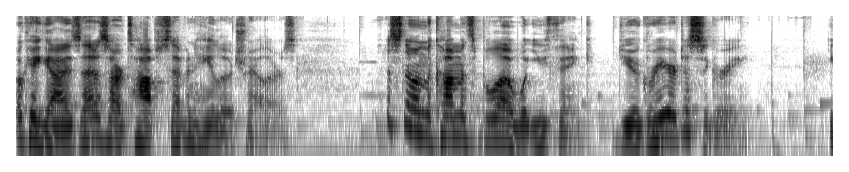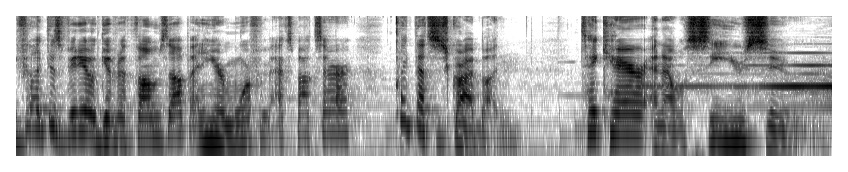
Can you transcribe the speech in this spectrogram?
Okay guys, that is our top 7 Halo trailers. Let us know in the comments below what you think. Do you agree or disagree? If you like this video, give it a thumbs up and hear more from Xbox Era, click that subscribe button. Take care, and I will see you soon.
